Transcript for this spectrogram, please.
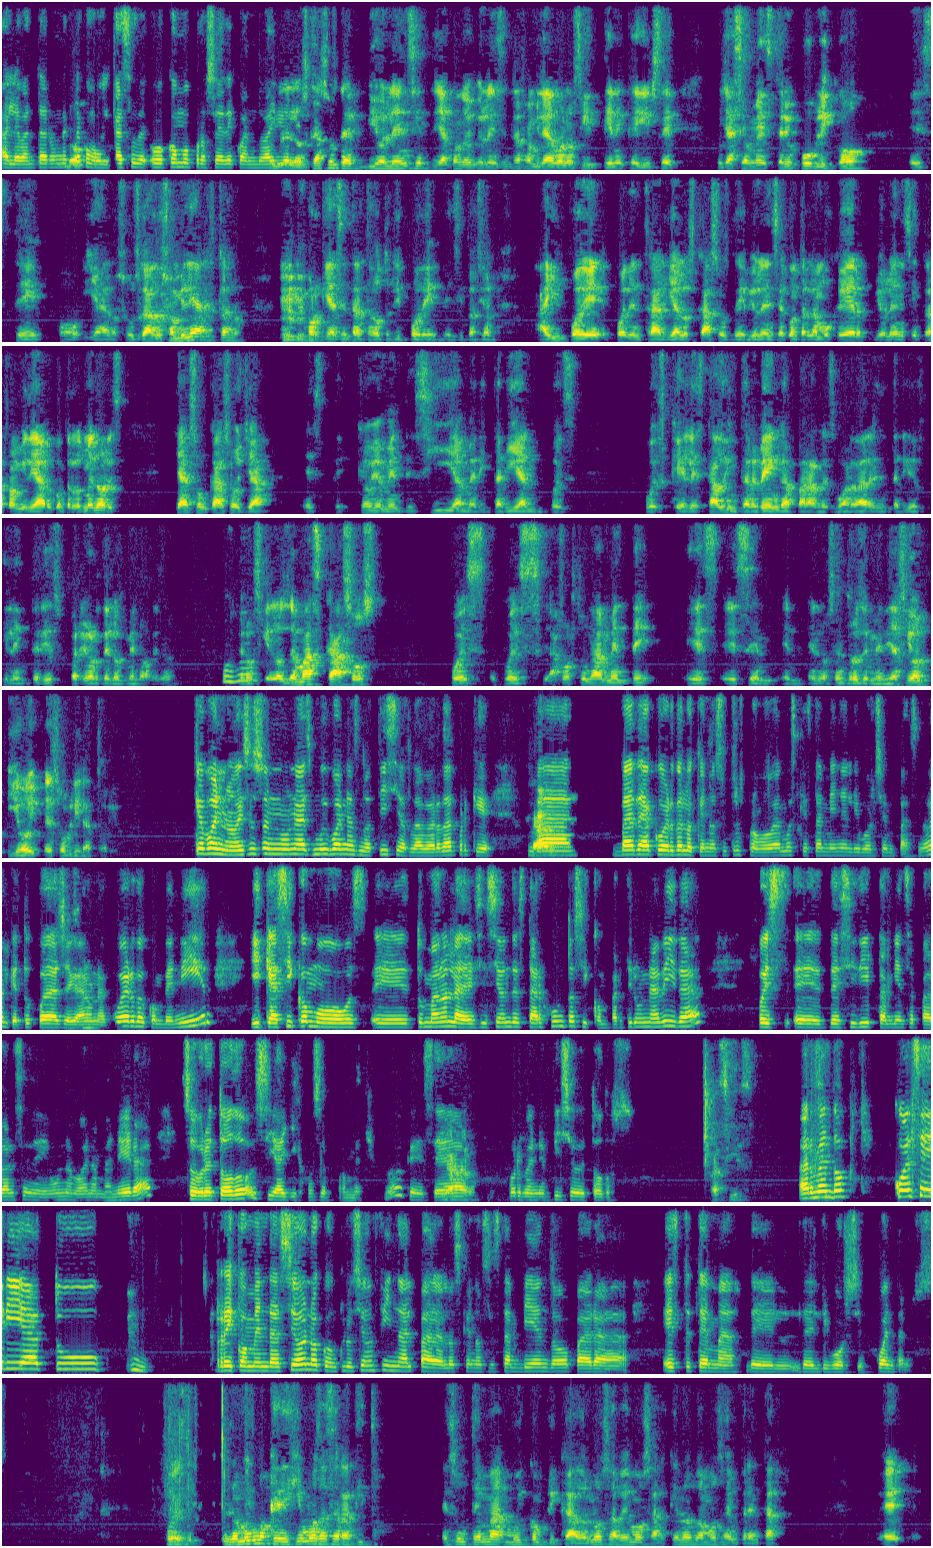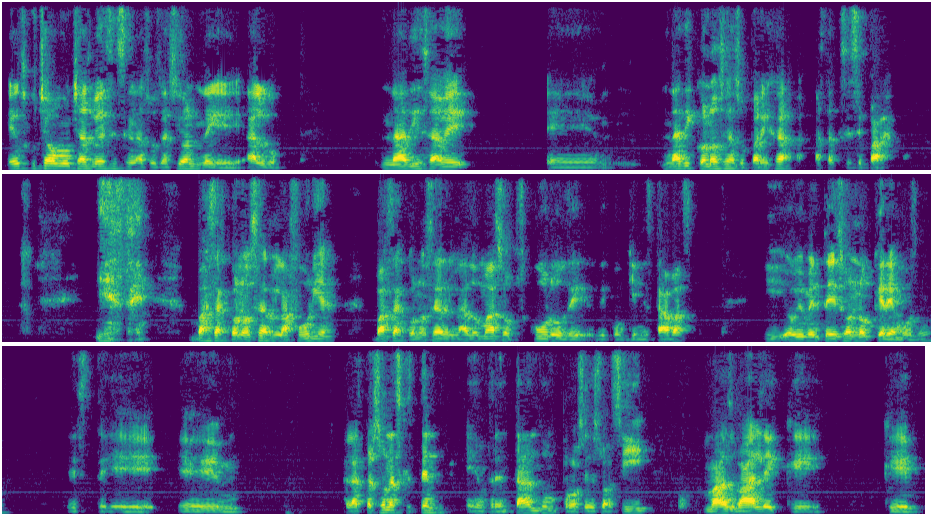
levantar un acta, como el caso de, o cómo procede cuando hay violencia? En los casos de violencia, ya cuando hay violencia intrafamiliar, bueno, sí, tiene que irse pues, ya sea un ministerio público, este, o, y a los juzgados familiares, claro, porque ya se trata de otro tipo de, situación. Ahí puede, puede entrar ya los casos de violencia contra la mujer, violencia intrafamiliar contra los menores. Ya son casos ya este, que obviamente sí ameritarían pues, pues que el Estado intervenga para resguardar el interior y la interior superior de los menores. ¿no? Pero si en los demás casos, pues, pues afortunadamente es, es en, en los centros de mediación y hoy es obligatorio. Qué bueno, esas son unas muy buenas noticias, la verdad, porque va, va de acuerdo a lo que nosotros promovemos, que es también el divorcio en paz, ¿no? El que tú puedas llegar a un acuerdo, convenir, y que así como eh, tomaron la decisión de estar juntos y compartir una vida, pues eh, decidir también separarse de una buena manera, sobre todo si hay hijos de por medio, ¿no? Que sea por beneficio de todos. Así es. Armando, ¿cuál sería tu recomendación o conclusión final para los que nos están viendo para este tema del, divorcio? Cuéntanos. Pues lo mismo que dijimos hace ratito, es un tema muy complicado, no sabemos a qué nos vamos a enfrentar. Eh, he escuchado muchas veces en la asociación de algo, nadie sabe, eh, nadie conoce a su pareja hasta que se separa. Y este, vas a conocer la furia, vas a conocer el lado más oscuro de, con quien estabas y obviamente eso no queremos. Este, em, a las personas que estén enfrentando un proceso así, más vale que,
